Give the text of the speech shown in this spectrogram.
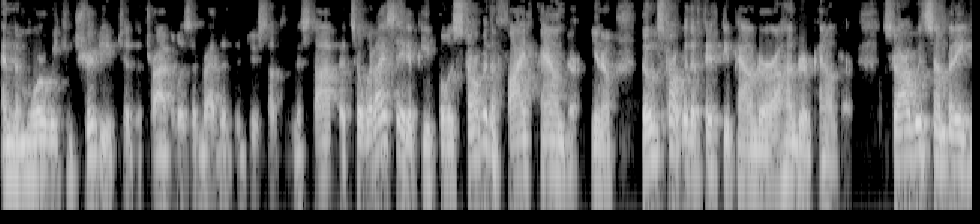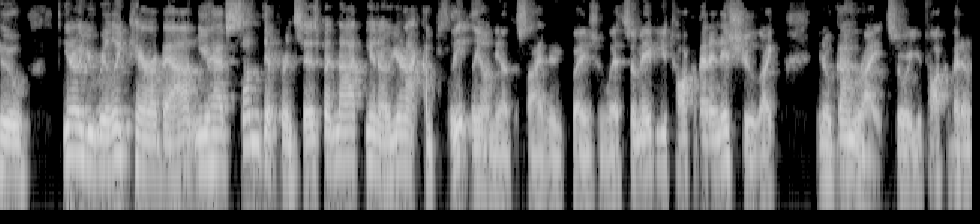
And the more we contribute to the tribalism rather than do something to stop it. So what I say to people is start with a five pounder, you know, don't start with a 50 pounder or a hundred pounder. Start with somebody who you know you really care about and you have some differences but not you know you're not completely on the other side of the equation with. So maybe you talk about an issue like you know gun rights or you talk about a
